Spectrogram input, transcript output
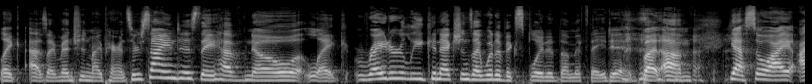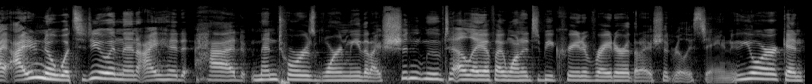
like as I mentioned, my parents are scientists. They have no like writerly connections. I would have exploited them if they did. But um, yeah, so I, I I didn't know what to do, and then I had had mentors warn me that I shouldn't move to LA if I wanted to be a creative writer. That I should really stay in New York, and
